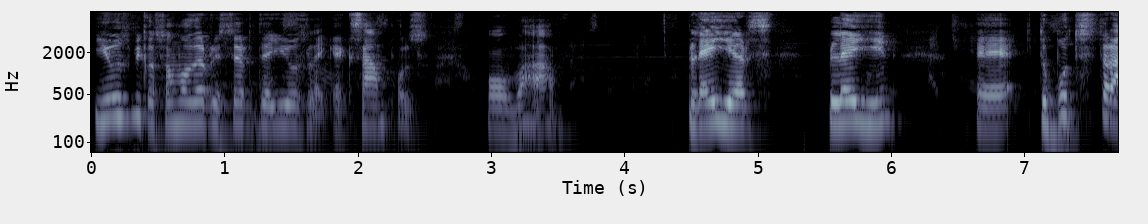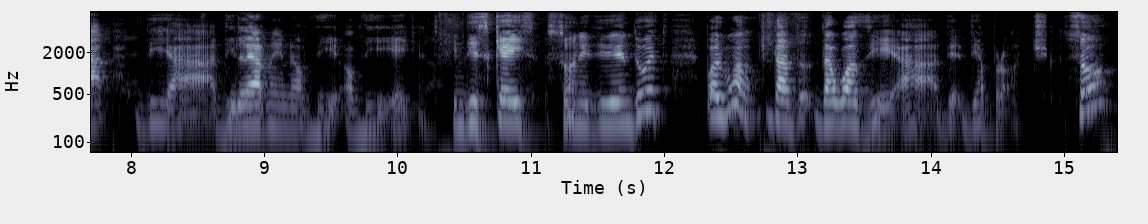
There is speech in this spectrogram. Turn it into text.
use because some other research they use like examples of uh, players playing uh, to bootstrap the uh, the learning of the of the agent. In this case, Sony didn't do it, but well, that that was the the, the approach. So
